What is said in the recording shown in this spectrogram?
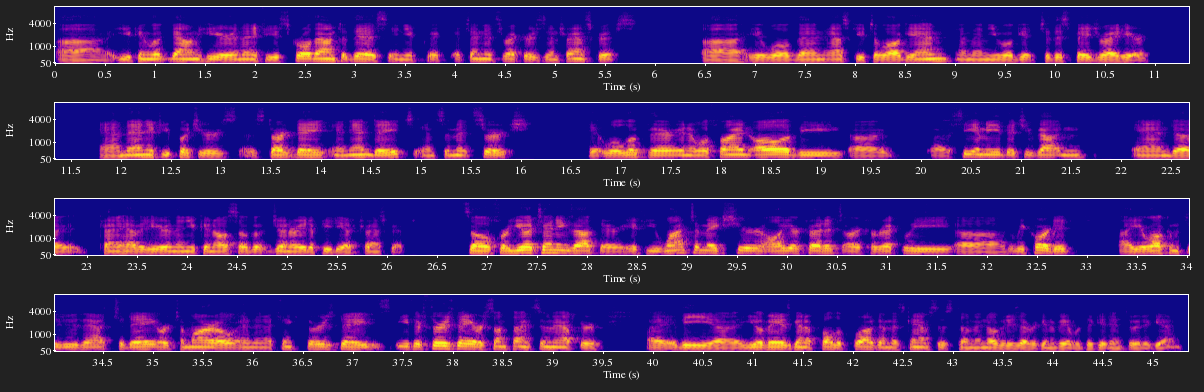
uh, you can look down here. And then if you scroll down to this and you click attendance records and transcripts, uh, it will then ask you to log in and then you will get to this page right here. And then if you put your uh, start date and end date and submit search, it will look there and it will find all of the uh, uh, CME that you've gotten and uh, kind of have it here. And then you can also go generate a PDF transcript. So for you attendings out there, if you want to make sure all your credits are correctly uh, recorded, uh, you're welcome to do that today or tomorrow. And then I think Thursday, either Thursday or sometime soon after, uh, the uh, U of A is going to pull the plug on this CAM system and nobody's ever going to be able to get into it again.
